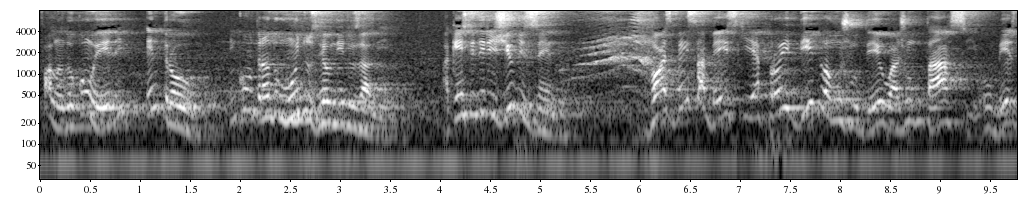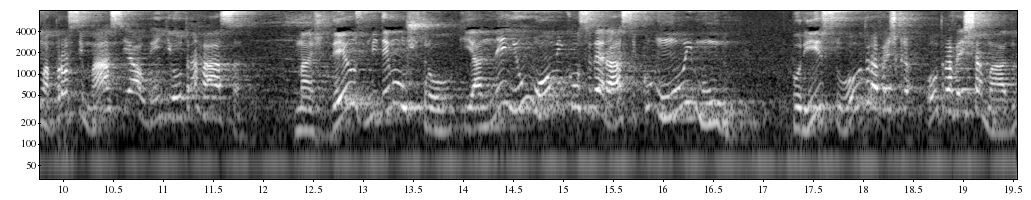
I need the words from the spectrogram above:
Falando com ele, entrou, encontrando muitos reunidos ali, a quem se dirigiu, dizendo: Vós bem sabeis que é proibido a um judeu ajuntar-se ou mesmo aproximar-se a alguém de outra raça. Mas Deus me demonstrou que a nenhum homem considerasse comum ou imundo. Por isso, outra vez, outra vez chamado,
